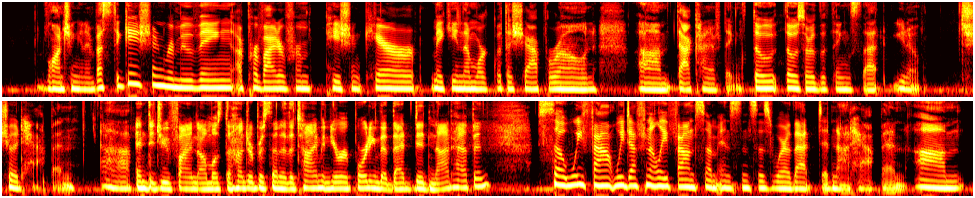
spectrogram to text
launching an investigation, removing a provider from patient care, making them work with a chaperone, um, that kind of thing. Th- those are the things that, you know, should happen. Uh, and did you find almost 100% of the time in your reporting that that did not happen? So we found, we definitely found some instances where that did not happen. Um,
